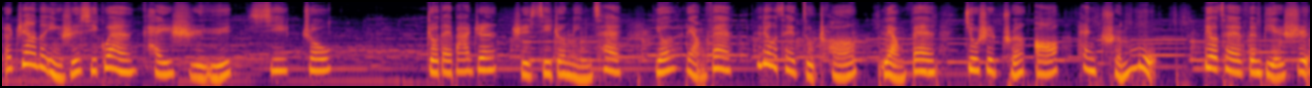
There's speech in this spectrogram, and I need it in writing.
而这样的饮食习惯开始于西周。周代八珍是西周名菜，由两饭六菜组成。两饭就是纯熬和纯母，六菜分别是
